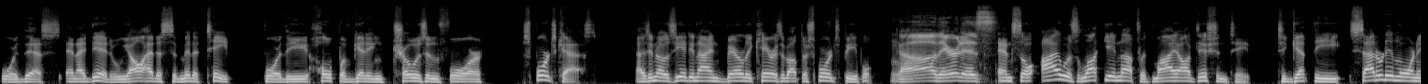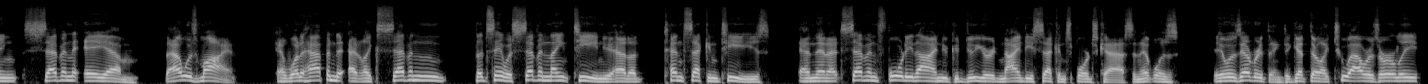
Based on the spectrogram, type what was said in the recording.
for this, and I did. We all had to submit a tape for the hope of getting chosen for sportscast. As you know, Z89 barely cares about their sports people. Ah, oh, there it is. And so I was lucky enough with my audition tape to get the Saturday morning, 7 a.m. That was mine. And what happened at like 7, let's say it was 719, you had a 10 second tease. And then at 749, you could do your 90 second sportscast. And it was, it was everything to get there like two hours early,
